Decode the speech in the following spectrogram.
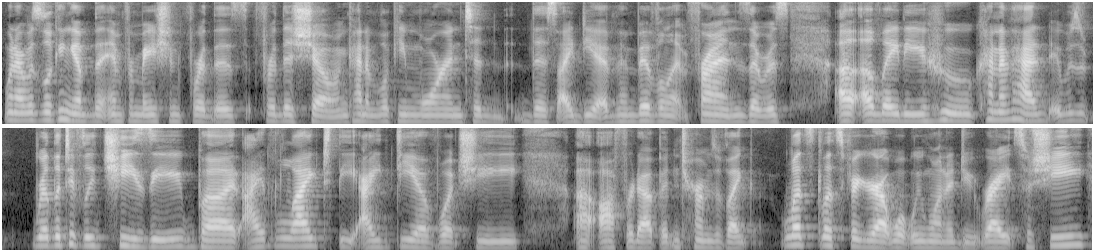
when I was looking up the information for this for this show and kind of looking more into this idea of ambivalent friends. There was a, a lady who kind of had it was relatively cheesy, but I liked the idea of what she uh, offered up in terms of like let's let's figure out what we want to do, right? So she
